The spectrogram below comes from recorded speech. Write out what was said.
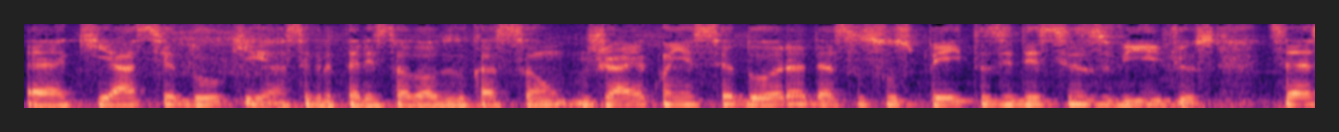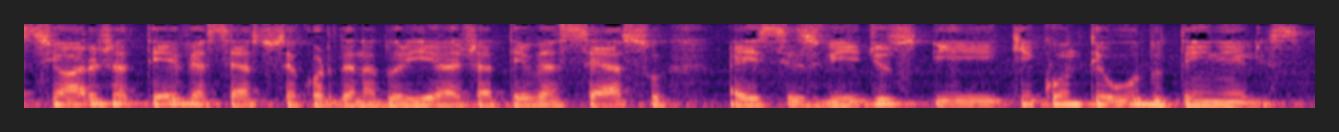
é, que a SEDUC, a Secretaria Estadual de Educação, já é conhecedora dessas suspeitas e desses vídeos. Se a senhora já teve acesso, se a coordenadoria já teve acesso a esses vídeos e que conteúdo tem neles?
